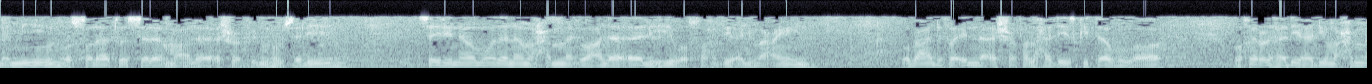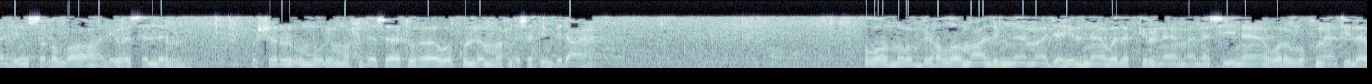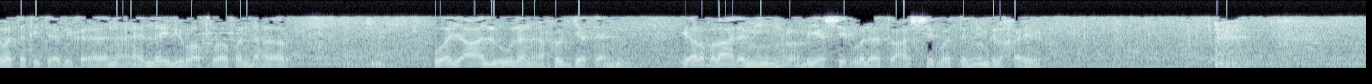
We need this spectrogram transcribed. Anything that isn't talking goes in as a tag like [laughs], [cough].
العالمين والصلاة والسلام على أشرف المرسلين سيدنا ومولانا محمد وعلى آله وصحبه أجمعين. وبعد فإن أشرف الحديث كتاب الله وخير الهدي هدي محمد صلى الله عليه وسلم وشر الأمور محدثاتها وكل محدثة بدعة. اللهم رب اللهم علمنا ما جهلنا وذكرنا ما نسينا وارزقنا تلاوة كتابك آناء الليل وأطراف النهار واجعله لنا حجة. يا رب العالمين رب يسر ولا تعسر وتمن بالخير.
